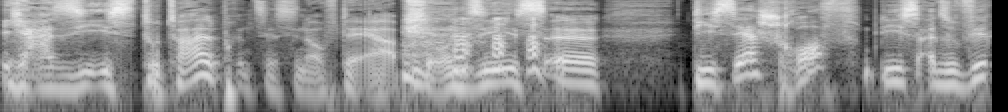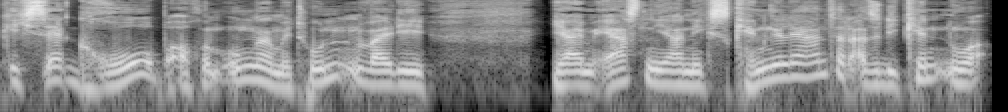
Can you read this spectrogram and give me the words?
Ja, sie ist total Prinzessin auf der Erbse und sie ist, äh, die ist sehr schroff, die ist also wirklich sehr grob, auch im Umgang mit Hunden, weil die ja im ersten Jahr nichts kennengelernt hat. Also die kennt nur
